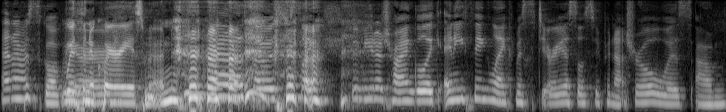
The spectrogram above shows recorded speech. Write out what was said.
And I'm a Scorpio. With an Aquarius moon. yeah. So was just like Bermuda Triangle, like anything like mysterious or supernatural was um,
